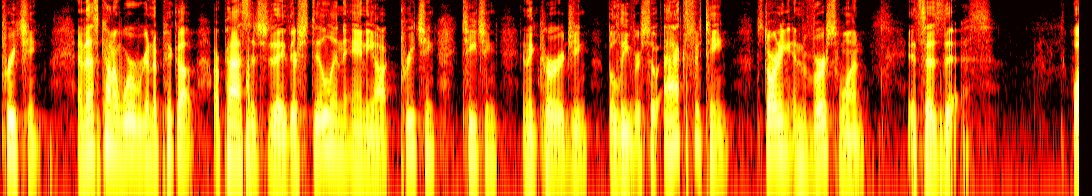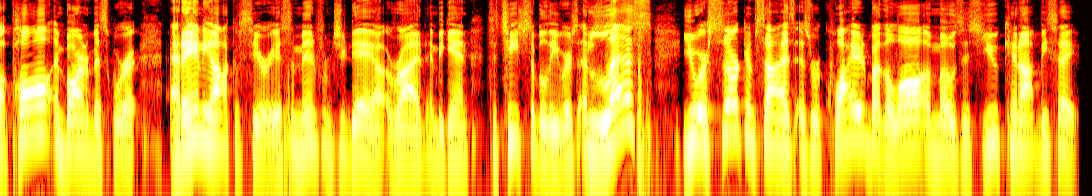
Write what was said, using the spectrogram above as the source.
preaching. And that's kind of where we're going to pick up our passage today. They're still in Antioch, preaching, teaching, and encouraging believers. So, Acts 15, starting in verse 1, it says this While Paul and Barnabas were at Antioch of Syria, some men from Judea arrived and began to teach the believers Unless you are circumcised as required by the law of Moses, you cannot be saved.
